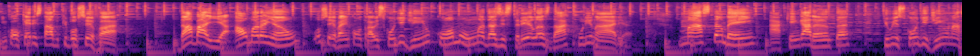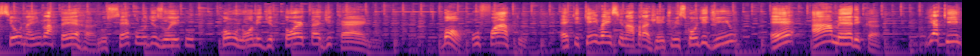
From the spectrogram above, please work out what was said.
em qualquer estado que você vá, da Bahia ao Maranhão, você vai encontrar o escondidinho como uma das estrelas da culinária. Mas também há quem garanta que o escondidinho nasceu na Inglaterra, no século XVIII, com o nome de torta de carne. Bom, o fato é que quem vai ensinar pra gente o escondidinho é a América. E aqui,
